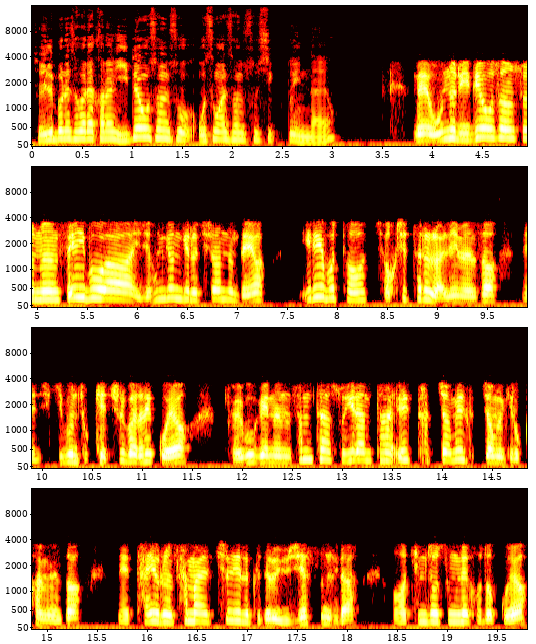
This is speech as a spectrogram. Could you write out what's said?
저 일본에서 활약하는 이대호 선수, 오승환 선수 소식도 있나요? 네, 오늘 이대호 선수는 세이브와 이제 홈 경기를 치렀는데요. 1회부터 적시타를 날리면서 기분 좋게 출발을 했고요. 결국에는 3타수 1안타 1타점 1득점을 기록하면서 네, 타율은 3할 7리를 그대로 유지했습니다. 어, 팀도 승리를 거뒀고요.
